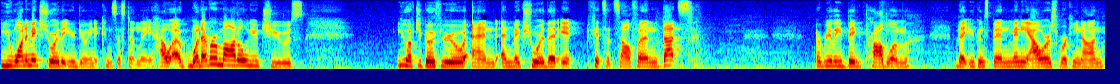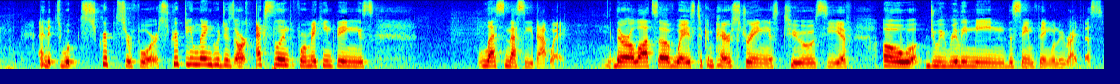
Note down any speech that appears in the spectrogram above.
you want to make sure that you're doing it consistently. How, whatever model you choose, you have to go through and, and make sure that it fits itself. And that's a really big problem that you can spend many hours working on and it's what scripts are for. Scripting languages are excellent for making things less messy that way. There are lots of ways to compare strings to see if, oh, do we really mean the same thing when we write this?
